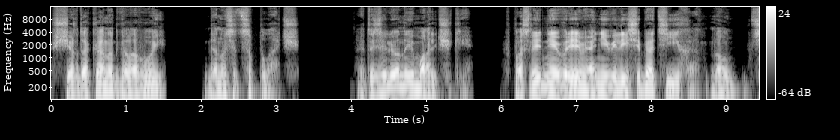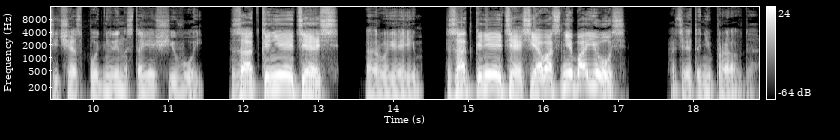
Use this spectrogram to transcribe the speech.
С чердака над головой доносится плач. Это зеленые мальчики. В последнее время они вели себя тихо, но сейчас подняли настоящий вой. «Заткнитесь!» — ору я им. «Заткнитесь! Я вас не боюсь!» Хотя это неправда.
